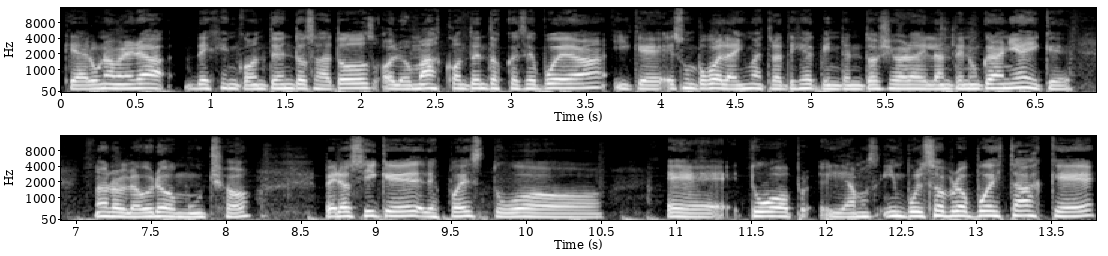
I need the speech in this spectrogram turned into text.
que de alguna manera dejen contentos a todos o lo más contentos que se pueda y que es un poco la misma estrategia que intentó llevar adelante en Ucrania y que no lo logró mucho, pero sí que después tuvo eh, tuvo, digamos, impulsó propuestas que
